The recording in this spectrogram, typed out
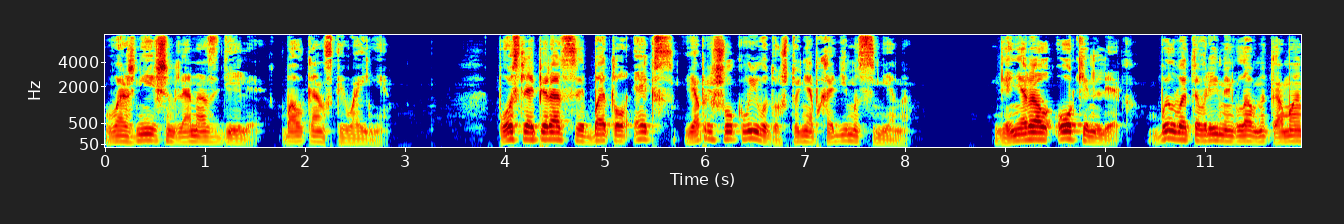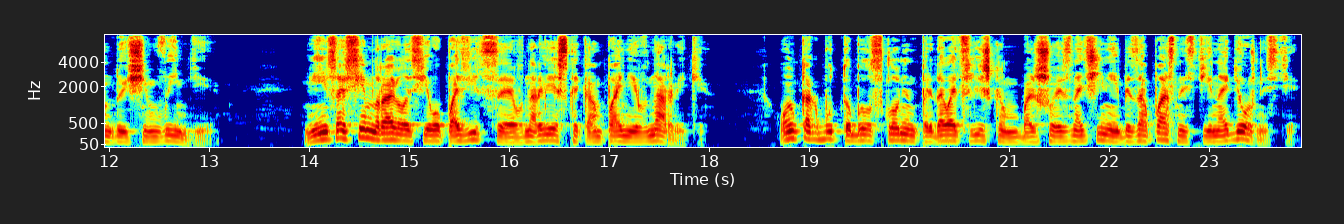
в важнейшем для нас деле – Балканской войне. После операции Battle X я пришел к выводу, что необходима смена. Генерал Окинлек был в это время главнокомандующим в Индии. Мне не совсем нравилась его позиция в норвежской кампании в Нарвике. Он как будто был склонен придавать слишком большое значение безопасности и надежности,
